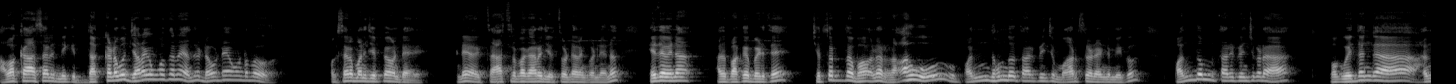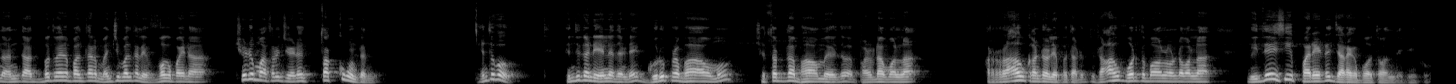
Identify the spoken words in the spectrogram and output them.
అవకాశాలు మీకు దక్కడము జరగబోతున్నాయి. అందులో డౌట్ ఏమి ఉండదు. ఒకసారి మనం చెప్పామంటే అంటే శాస్త్ర ప్రకారం చెప్తుంటాను అనుకోండి నేను. ఏదైనా అది పక్కన పెడితే చతుర్థ భావన రాహువు పంతొమ్మిదో తారీఖు నుంచి మారుతున్నాడండి మీకు. పంతొమ్మిదో తారీఖు నుంచి కూడా ఒక విధంగా అంత అంత అద్భుతమైన ఫలితాలు మంచి ఫలితాలు ఇవ్వకపోయినా చెడు మాత్రం చేయడం తక్కువ ఉంటుంది. ఎందుకు? ఎందుకంటే ఏం లేదండి గురు ప్రభావము చతుర్థ భావం ఏదో పడడం వల్ల రాహు కంట్రోల్ అయిపోతాడు. రాహు ఫోర్త్ భావంలో ఉండడం వల్ల విదేశీ పర్యటన జరగబోతోంది మీకు.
